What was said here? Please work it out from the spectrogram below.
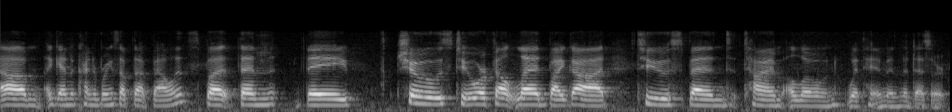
Um, again, it kind of brings up that balance, but then they chose to or felt led by God to spend time alone with Him in the desert.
